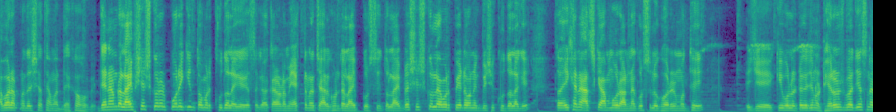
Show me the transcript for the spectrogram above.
আবার আপনাদের সাথে আমার দেখা হবে। দেন আমরা লাইভ শেষ করার পরে কিন্তু আমার ক্ষুধা লেগে গেছে কারণ আমি একটা না চার ঘণ্টা লাইভ করছি। তো লাইভটা শেষ করলে আমার পেটে অনেক বেশি ক্ষুধা লাগে। তো এখানে আজকে আম্মু রান্না করছিল ঘরের মধ্যে, এই যে, কী বলে এটাকে যেন, ঢেঁড়স ভাজি আছে না,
